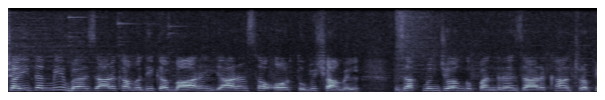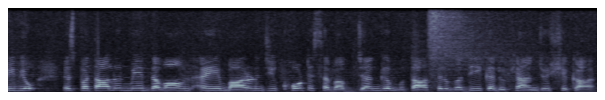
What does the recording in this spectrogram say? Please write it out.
शहीदनि में ॿ हज़ार खां वधीक सौ औरतूं बि शामिल। ज़ख़्मियुनि जो अंग पंद्रहं हज़ार खां टपी वियो। इस्पतालुनि में दवाउनि ऐं जी खोट सबबि। जंग मुतासिर ॾुखियाईनि जो शिकार।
